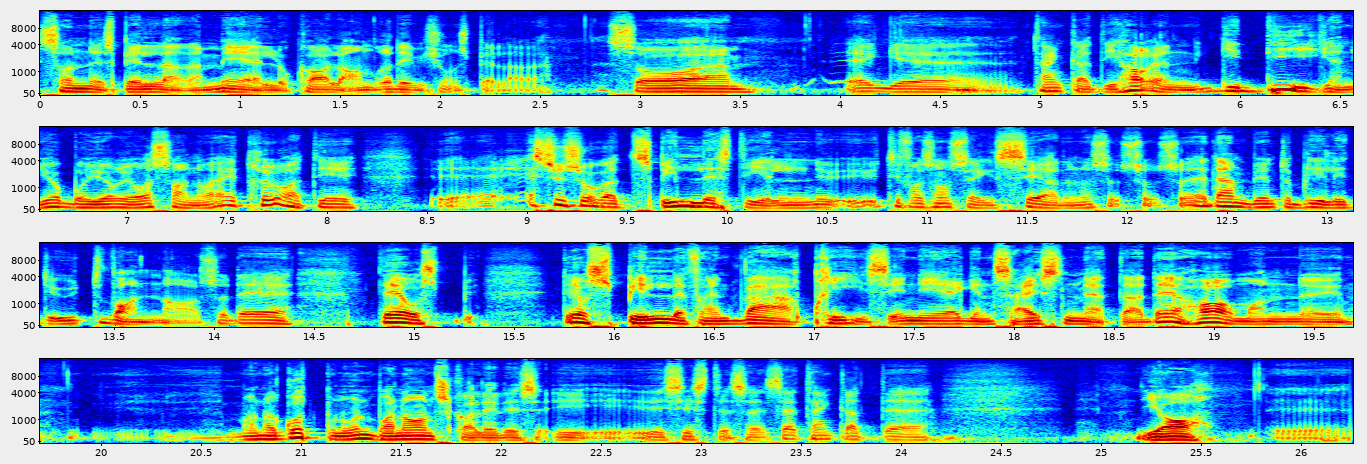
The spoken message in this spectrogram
sånne spillere med lokale andredivisjonsspillere. Så eh, jeg eh, tenker at de har en gedigen jobb å gjøre i Åsane. Og jeg tror at de eh, Jeg syns òg at spillestilen, ut ifra sånn som jeg ser den, så, så, så, er den begynt å bli litt utvanna. Altså det, det, å, det, å, spille for enhver pris inn i egen 16-meter, det har man Man har gått på noen bananskall i det, i, i det siste, så, så jeg tenker at ja, eh,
